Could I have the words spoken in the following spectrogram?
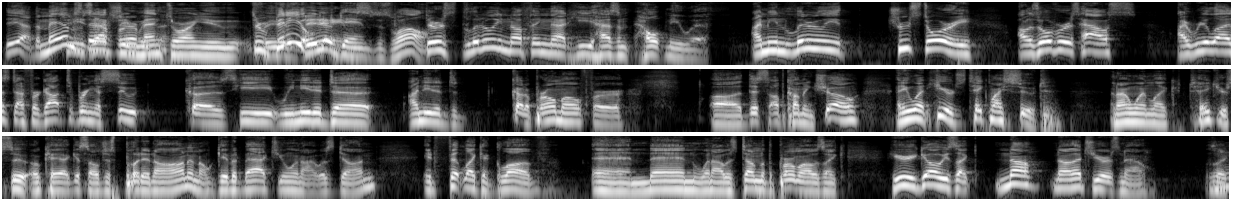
Yeah, the man's he's actually mentoring you through video, video games. games as well. There's literally nothing that he hasn't helped me with. I mean, literally, true story. I was over his house. I realized I forgot to bring a suit because he we needed to. I needed to cut a promo for uh, this upcoming show, and he went here. Just take my suit. And I went like, take your suit. Okay, I guess I'll just put it on and I'll give it back to you when I was done. It fit like a glove. And then when I was done with the promo, I was like, here you go. He's like, no, no, that's yours now. I was like,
